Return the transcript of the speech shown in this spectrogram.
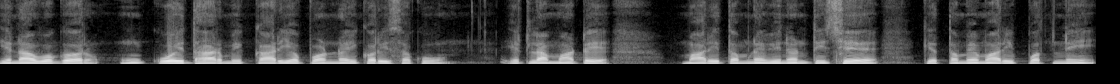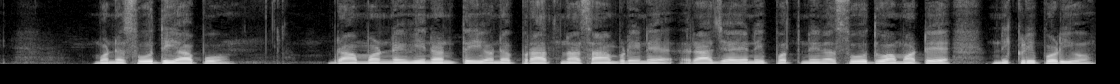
એના વગર હું કોઈ ધાર્મિક કાર્ય પણ નહીં કરી શકું. એટલા માટે મારી તમને વિનંતી છે કે તમે મારી પત્ની મને શોધી આપો. બ્રાહ્મણની વિનંતી અને પ્રાર્થના સાંભળીને રાજા એની પત્નીને શોધવા માટે નીકળી પડ્યો.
